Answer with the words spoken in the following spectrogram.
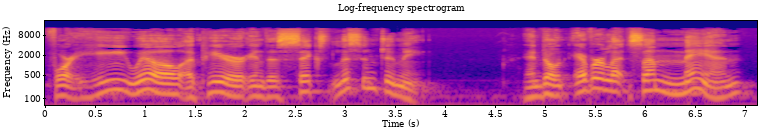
For he will appear in the sixth, listen to me, and don't ever let some man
